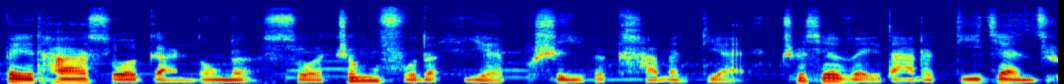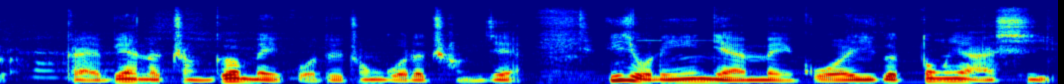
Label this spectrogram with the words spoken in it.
被他所感动的，所征服的，也不是一个卡本迪埃。这些伟大的低贱者，改变了整个美国对中国的成见。一九零一年，美国一个东亚系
